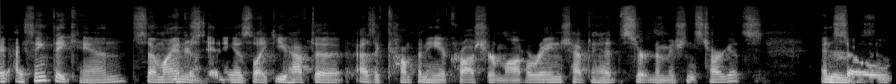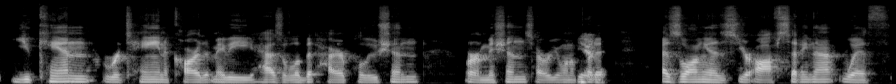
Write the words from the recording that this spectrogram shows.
I, I think they can. So my okay. understanding is like you have to, as a company across your model range, have to hit certain emissions targets. And mm-hmm. so you can retain a car that maybe has a little bit higher pollution or emissions, however you want to yeah. put it, as long as you're offsetting that with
